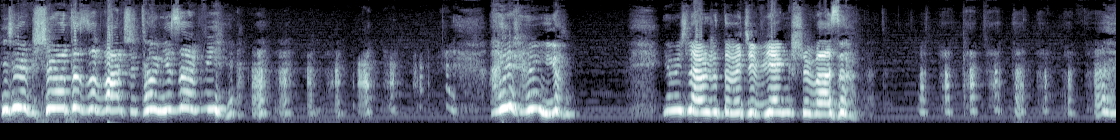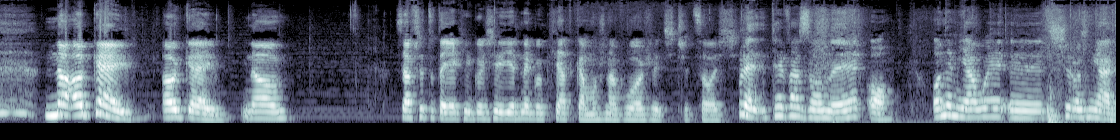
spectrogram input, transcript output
Jak Szymon to zobaczy, to mnie zabije. A jeżeli ja, ja myślałam, że to będzie większy wazon. No okej, okej, no. Zawsze tutaj jakiegoś jednego kwiatka można włożyć czy coś. W ogóle te wazony, o, one miały y, trzy rozmiary.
